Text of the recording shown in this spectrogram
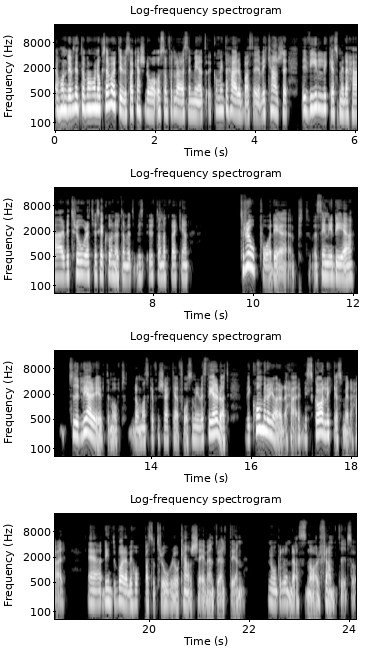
hon, jag vet inte om hon också har varit i USA kanske då och sen fått lära sig med att kom inte här och bara säga vi kanske, vi vill lyckas med det här, vi tror att vi ska kunna utan, utan att verkligen tro på det, sin idé tydligare ut mot de man ska försöka få som investerare. Då, att vi kommer att göra det här, vi ska lyckas med det här. Eh, det är inte bara vi hoppas och tror och kanske eventuellt i en någorlunda snar framtid så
